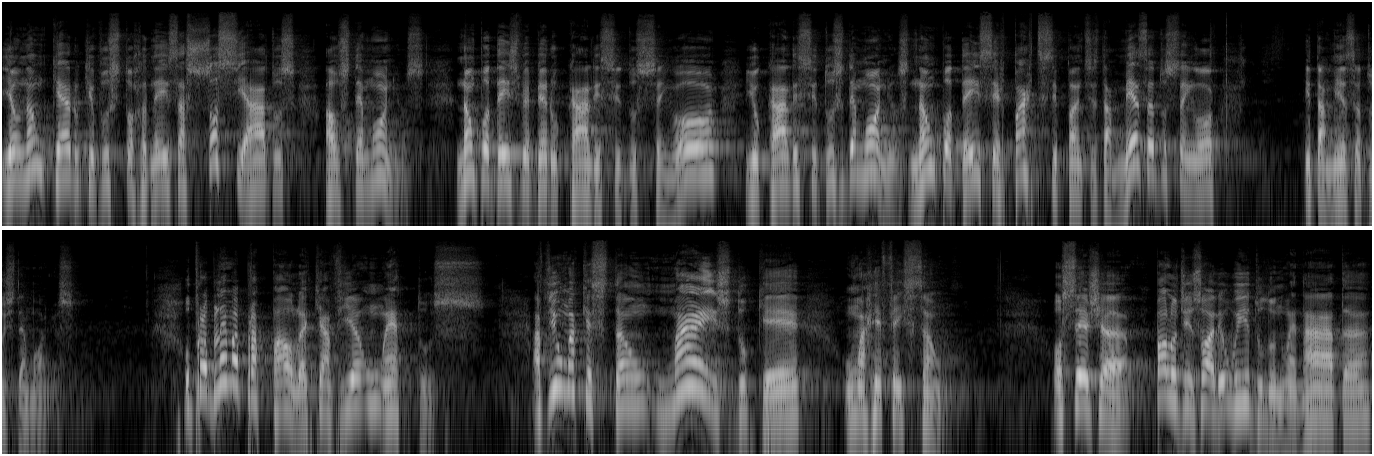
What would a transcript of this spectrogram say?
e eu não quero que vos torneis associados aos demônios. Não podeis beber o cálice do Senhor e o cálice dos demônios. Não podeis ser participantes da mesa do Senhor e da mesa dos demônios. O problema para Paulo é que havia um etos. Havia uma questão mais do que uma refeição. Ou seja, Paulo diz: olha, o ídolo não é nada,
